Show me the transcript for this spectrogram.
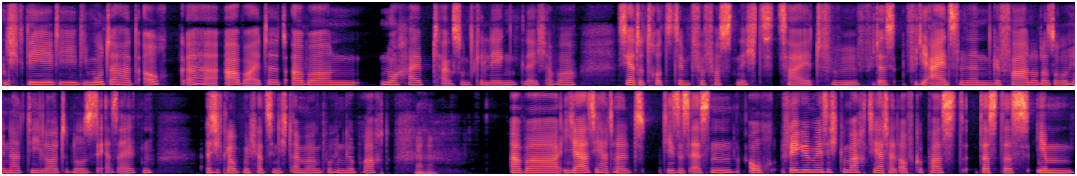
Ich, die, die, die Mutter hat auch gearbeitet, aber nur halbtags und gelegentlich. Aber sie hatte trotzdem für fast nichts Zeit. Für, für, das, für die einzelnen Gefahren oder so hin hat die Leute nur sehr selten. Also ich glaube, mich hat sie nicht einmal irgendwo hingebracht. Mhm. Aber ja, sie hat halt dieses Essen auch regelmäßig gemacht. Sie hat halt aufgepasst, dass das ihrem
